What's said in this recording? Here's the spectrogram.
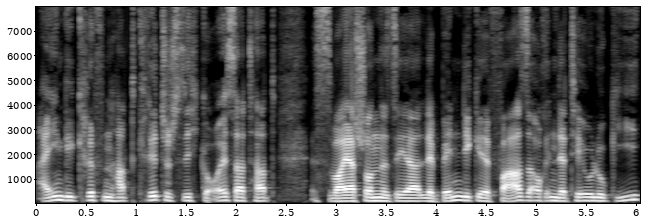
eingegriffen hat, kritisch sich geäußert hat. Es war ja schon eine sehr lebendige Phase auch in der Theologie.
